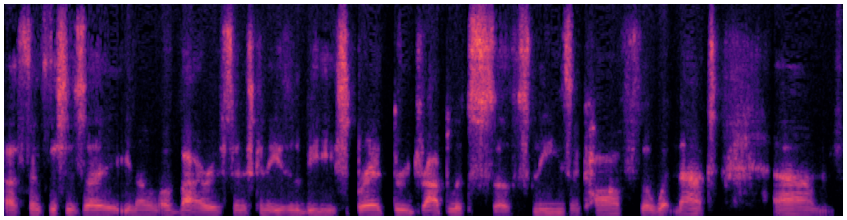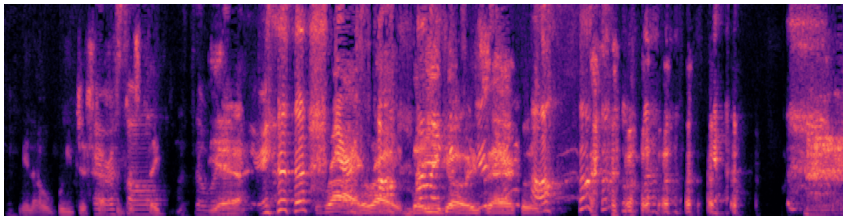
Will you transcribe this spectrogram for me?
uh, since this is a you know a virus and it can easily be spread through droplets of sneeze and cough or whatnot. Um, you know, we just have to just take yeah, right, right. There you go, exactly. yeah.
